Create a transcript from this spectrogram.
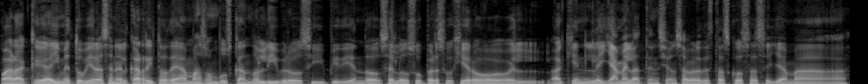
para que ahí me tuvieras en el carrito de Amazon buscando libros y pidiendo, se lo super sugiero el- a quien le llame la atención saber de estas cosas, se llama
